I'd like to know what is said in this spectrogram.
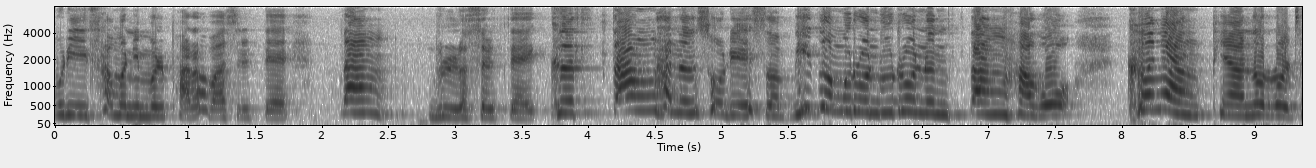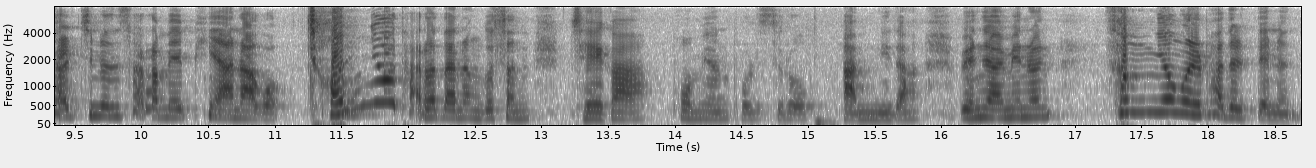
우리 사모님을 바라봤을 때 땅 눌렀을 때 그 땅 하는 소리에서 믿음으로 누르는 땅하고 그냥 피아노를 잘 치는 사람의 피아노하고 전혀 다르다는 것은 제가 보면 볼수록 압니다. 왜냐하면 성령을 받을 때는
